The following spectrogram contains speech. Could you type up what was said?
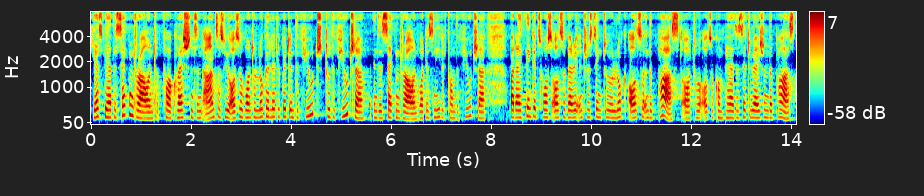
Yes, we have a second round for questions and answers. We also want to look a little bit in the future, to the future in the second round, what is needed from the future. But I think it was also very interesting to look also in the past or to also compare the situation in the past.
